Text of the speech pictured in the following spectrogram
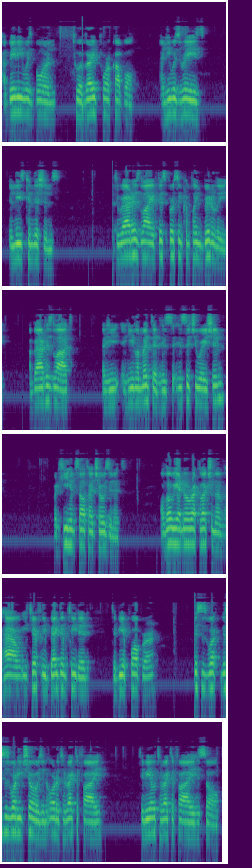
a baby was born to a very poor couple, and he was raised in these conditions. Throughout his life, this person complained bitterly about his lot, and he, he lamented his, his situation, but he himself had chosen it. Although he had no recollection of how he tearfully begged and pleaded to be a pauper, this is what this is what he chose in order to rectify, to be able to rectify his soul.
